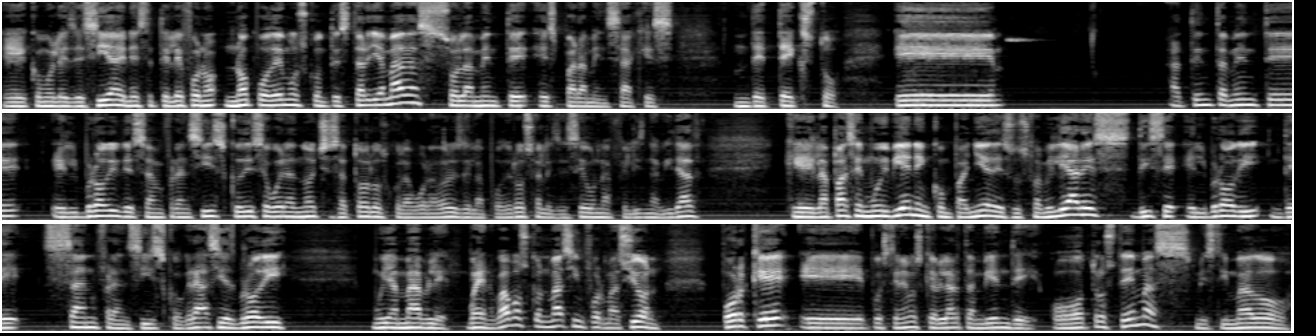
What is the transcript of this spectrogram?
Eh, como les decía, en este teléfono no podemos contestar llamadas, solamente es para mensajes de texto. Eh, atentamente, el Brody de San Francisco dice buenas noches a todos los colaboradores de La Poderosa, les deseo una feliz Navidad. Que la pasen muy bien en compañía de sus familiares, dice el Brody de San Francisco. Gracias, Brody. Muy amable. Bueno, vamos con más información, porque eh, pues tenemos que hablar también de otros temas, mi estimado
